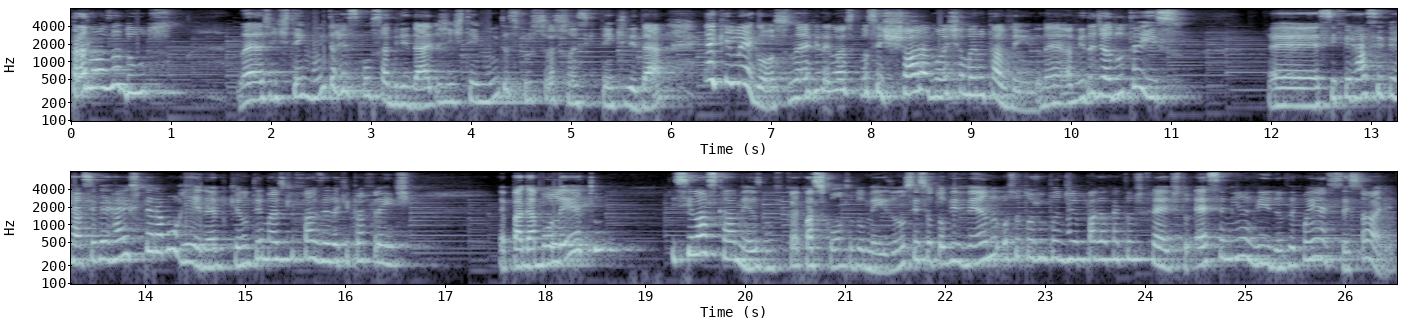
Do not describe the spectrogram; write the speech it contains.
para nós adultos. Né? A gente tem muita responsabilidade, a gente tem muitas frustrações que tem que lidar. É aquele negócio, né? Aquele negócio que você chora à noite, mas não tá vendo, né? A vida de adulto é isso. É, se ferrar, se ferrar, se ferrar e esperar morrer, né? Porque não tem mais o que fazer daqui para frente. É pagar boleto, e se lascar mesmo, ficar com as contas do mês. Eu não sei se eu tô vivendo ou se eu tô juntando dinheiro para pagar o cartão de crédito. Essa é a minha vida. Você conhece essa história?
